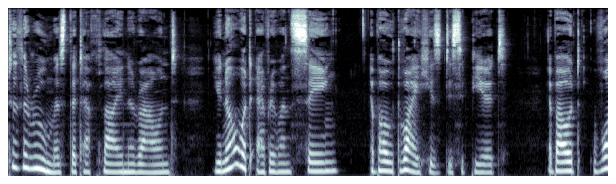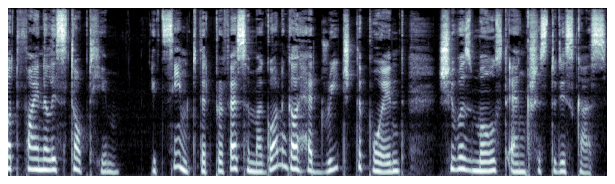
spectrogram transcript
to the rumors that are flying around. You know what everyone's saying about why he's disappeared, about what finally stopped him. It seemed that Professor McGonagall had reached the point she was most anxious to discuss.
